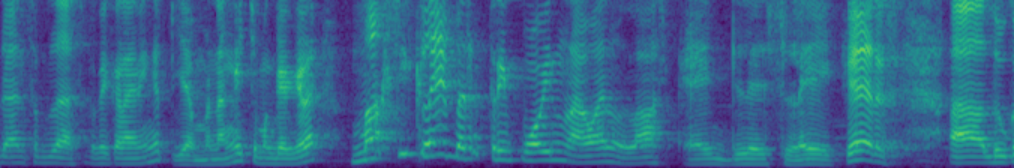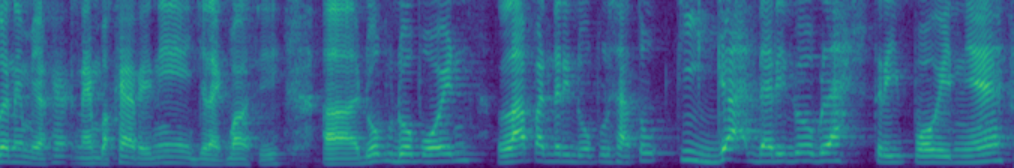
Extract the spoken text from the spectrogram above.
dan 11. Seperti kalian inget ya menangnya cuma gara-gara Maxi Kleber 3 point lawan Los Angeles Lakers. Uh, Luka nembak nembaknya hari ini jelek banget sih. Uh, 22 poin, 8 dari 21, 3 dari 12 3 poinnya.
